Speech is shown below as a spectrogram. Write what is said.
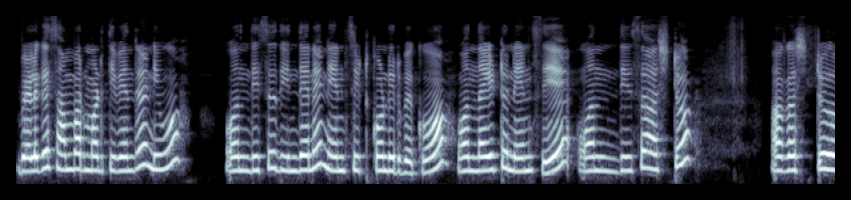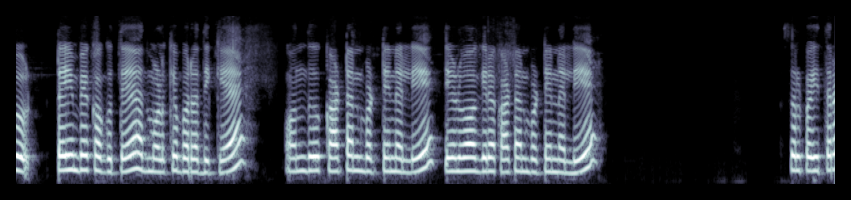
ಬೆಳಗ್ಗೆ ಸಾಂಬಾರು ಮಾಡ್ತೀವಿ ಅಂದರೆ ನೀವು ಒಂದು ದಿವ್ಸದ ಹಿಂದೆನೇ ನೆನೆಸಿಟ್ಕೊಂಡಿರಬೇಕು. ಒಂದು ನೈಟು ನೆನೆಸಿ, ಒಂದು ದಿವಸ ಅಷ್ಟು, ಆಗಷ್ಟು ಟೈಮ್ ಬೇಕಾಗುತ್ತೆ ಅದು ಮೊಳಕೆ ಬರೋದಕ್ಕೆ. ಒಂದು ಕಾಟನ್ ಬಟ್ಟೆನಲ್ಲಿ, ತೆಳುವಾಗಿರೋ ಕಾಟನ್ ಬಟ್ಟೆನಲ್ಲಿ ಸ್ವಲ್ಪ ಈ ಥರ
